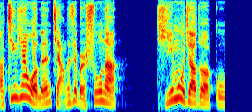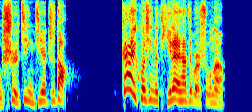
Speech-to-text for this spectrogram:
啊，今天我们讲的这本书呢，题目叫做《股市进阶之道》。概括性的提炼一下这本书呢，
